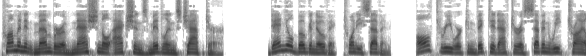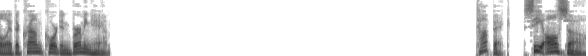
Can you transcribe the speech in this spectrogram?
prominent member of National Action's Midlands chapter, Daniel Bogunovic, 27. All three were convicted after a seven-week trial at the Crown Court in Birmingham. See also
